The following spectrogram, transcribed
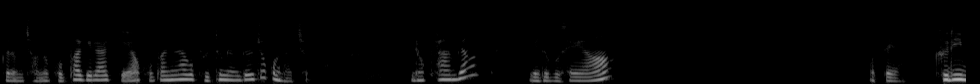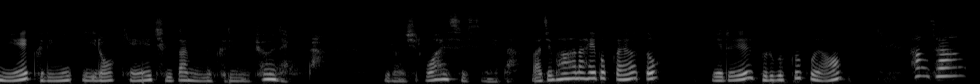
그럼 저는 곱하기를 할게요. 곱하기를 하고 불투명도를 조금 낮추고 이렇게 하면 얘도 보세요. 어때요? 그림 위에 그림이 이렇게 질감 있는 그림이 표현됩니다. 이런 식으로 할 수 있습니다. 마지막 하나 해볼까요? 또 얘를 그룹을 끄고요. 항상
